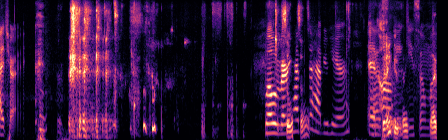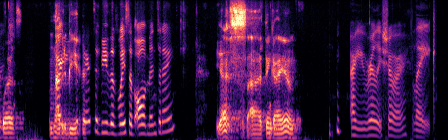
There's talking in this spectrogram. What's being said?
I try. well, we're very so, happy so. to have you here. And thank, um, you. thank you so much. Likewise. I'm happy to be here. prepared to be the voice of all men today? Yes, I think I am. Are you really sure? Like,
